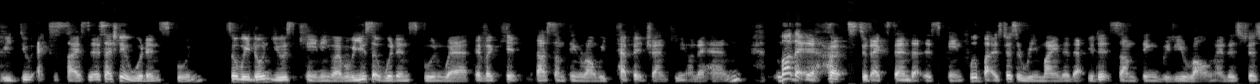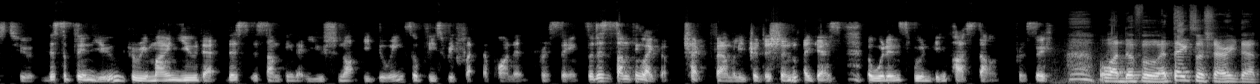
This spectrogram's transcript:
we do exercise. It's actually a wooden spoon. So we don't use caning, right? We use a wooden spoon where if a kid does something wrong, we tap it gently on the hand. Not that it hurts to the extent that it's painful, but it's just a reminder that you did something really wrong. And it's just to discipline you, to remind you that this is something that you should not be doing. So please reflect upon it per se. So this is something like a Chek family tradition, I guess, a wooden spoon being passed down per se. Wonderful. And thanks for sharing that.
